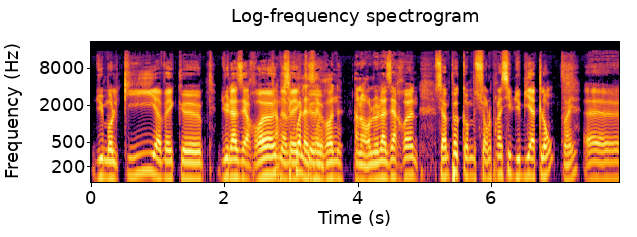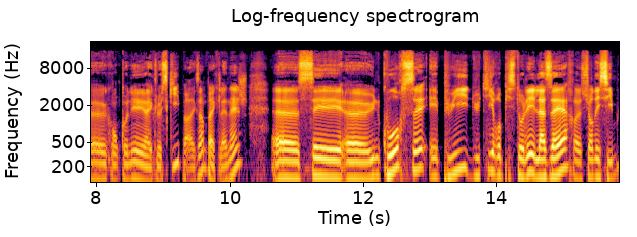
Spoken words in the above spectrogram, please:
du molki, avec euh, du laser run. C'est quoi laser run? alors, le laser run, c'est un peu comme sur le principe du biathlon Oui. qu'on connaît avec le ski, par exemple, avec la neige. C'est une course et puis du tir au pistolet laser sur des cibles.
